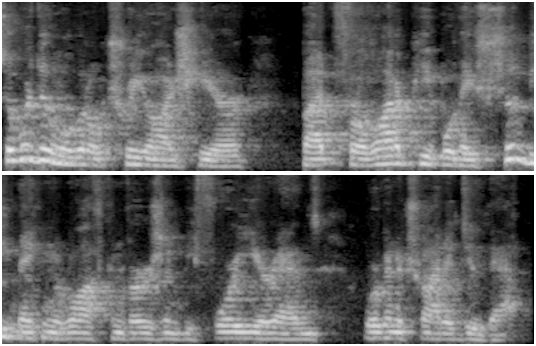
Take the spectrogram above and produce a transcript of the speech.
So we're doing a little triage here, but for a lot of people, they should be making a Roth conversion before year ends. We're going to try to do that.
